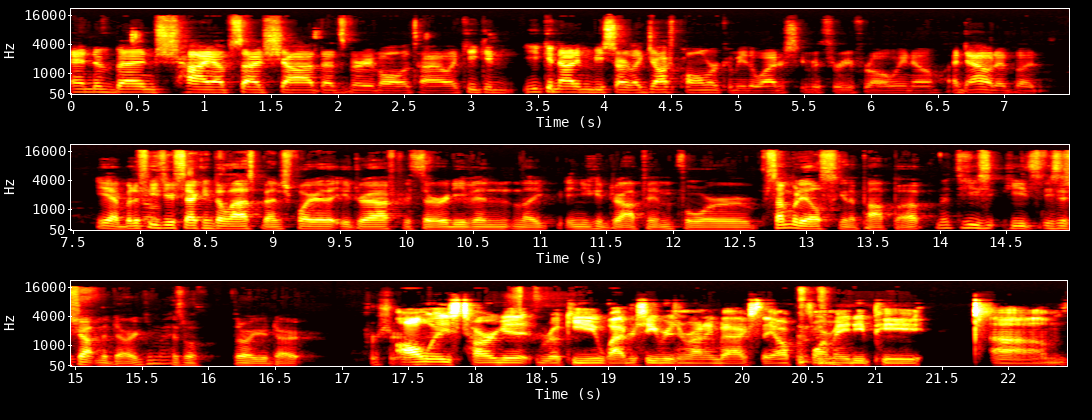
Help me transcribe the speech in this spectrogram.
end of bench, high upside shot that's very volatile. Like he could he could not even be started. Like Josh Palmer could be the wide receiver three for all we know. I doubt it, but Yeah, but if No. he's your second to last bench player that you draft or third even, like, and you can drop him for somebody else is going to pop up. He's he's he's a shot in the dark. You might as well throw your dart. For sure. always target rookie wide receivers and running backs. They all perform ADP. Um,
